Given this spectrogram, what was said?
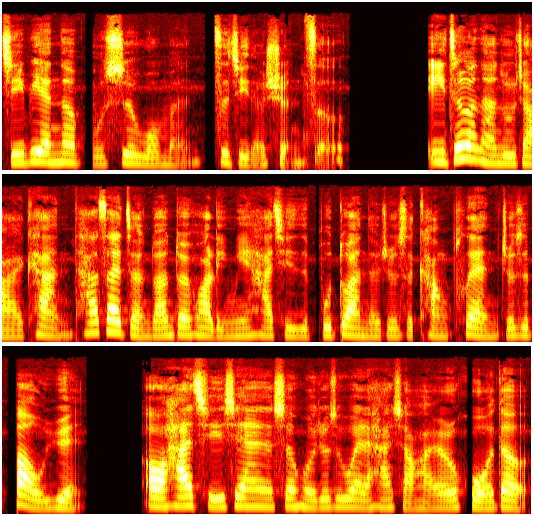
即便那不是我们自己的选择。以这个男主角来看，他在整段对话里面，他其实不断的就是 complain，就是抱怨哦，他其实现在的生活就是为了他小孩而活的。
